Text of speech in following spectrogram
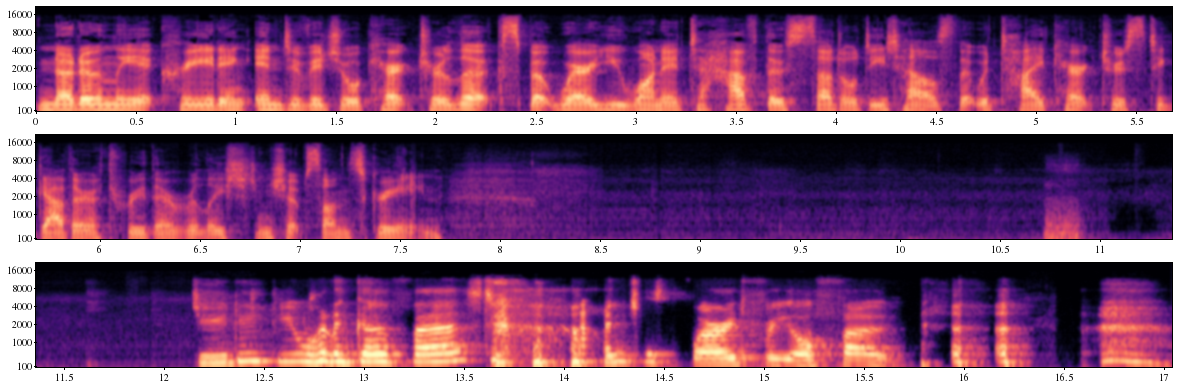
not only at creating individual character looks, but where you wanted to have those subtle details that would tie characters together through their relationships on screen. Judy, do you want to go first? I'm just worried for your phone. um,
